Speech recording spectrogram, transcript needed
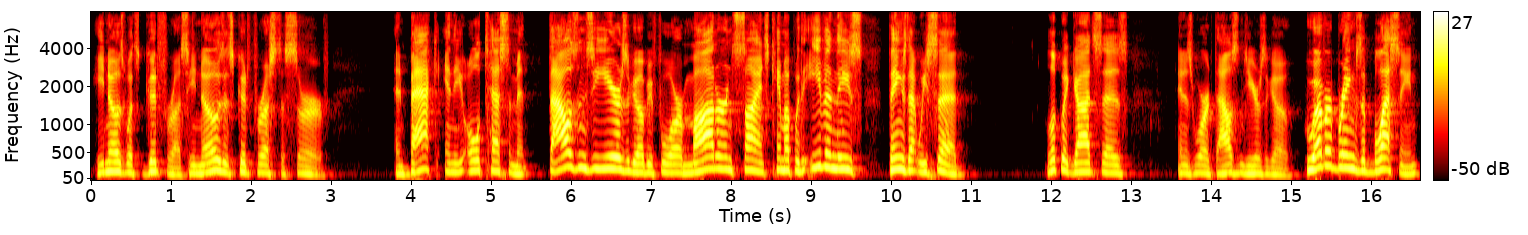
He knows what's good for us, He knows it's good for us to serve. And back in the Old Testament, thousands of years ago, before modern science came up with even these things that we said, look what God says in His Word thousands of years ago. Whoever brings a blessing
